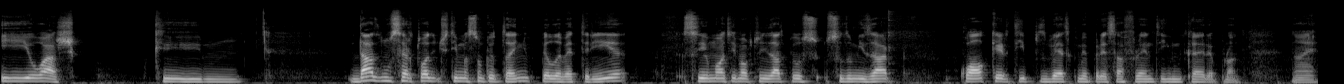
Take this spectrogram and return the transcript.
E eu acho que, dado um certo ódio de estimação que eu tenho pela bateria, seria uma ótima oportunidade para eu sodomizar qualquer tipo de beto que me apareça à frente e me queira, pronto, não é?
